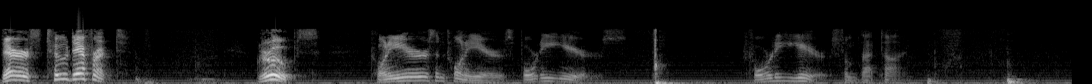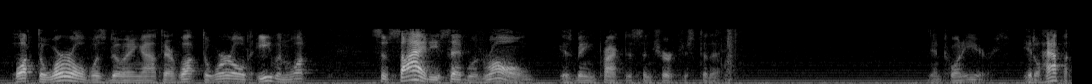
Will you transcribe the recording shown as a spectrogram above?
There's two different groups 20 years and 20 years, 40 years. 40 years from that time. What the world was doing out there, what the world, even what society said was wrong, is being practiced in churches today. In 20 years. It'll happen.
